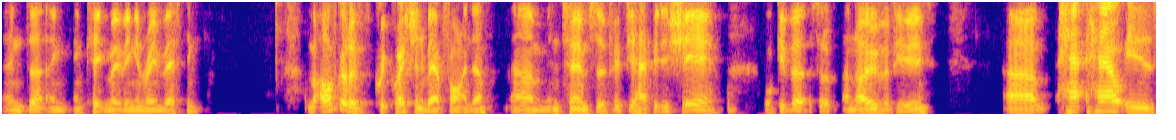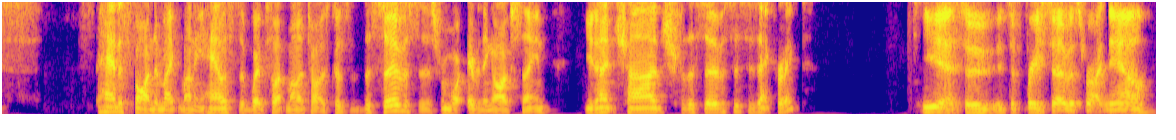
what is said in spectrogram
and, uh, and and keep moving and reinvesting. I've got a quick question about Finder. Um, in terms of if you're happy to share or give a sort of an overview, um, how, how is how does Finder make money? How is the website monetized? Because the services, from what everything I've seen, you don't charge for the services. Is that correct? Yeah, so it's a free service right now.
